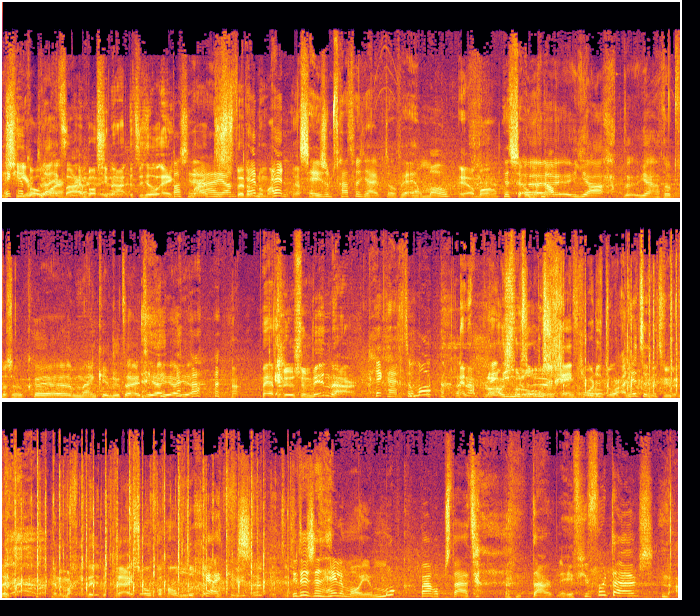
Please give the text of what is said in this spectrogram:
hier, blijkbaar. En Bastina, het is heel eng, maar het is verder en, normaal. en Ja. Sesamstraat, want jij hebt het over Elmo. Helemaal. Dat is ook knap. Ja, ja, dat was ook eh, mijn kindertijd. Ja, ja, ja. Nou, we hebben dus een winnaar. Je krijgt hem op. En Nee, applaus die voor ons. gegeven worden door Annette natuurlijk. En dan mag ik de, de prijs overhandigen. Kijk eens. Dit is een hele mooie mok waarop staat... Daar bleef je voor thuis. Nou,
